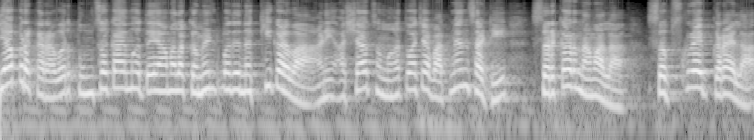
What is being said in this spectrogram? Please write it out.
या प्रकारावर तुमचं काय मत आहे आम्हाला कमेंटमध्ये नक्की कळवा आणि अशाच महत्त्वाच्या बातम्यांसाठी सरकारनामाला सबस्क्राईब करायला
